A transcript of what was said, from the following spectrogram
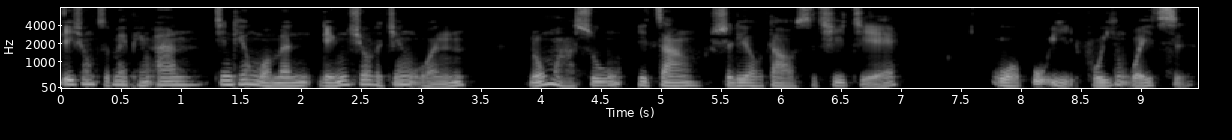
弟兄姊妹平安。今天我们灵修的经文《罗马书》一章十六到十七节。我不以福音为耻，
